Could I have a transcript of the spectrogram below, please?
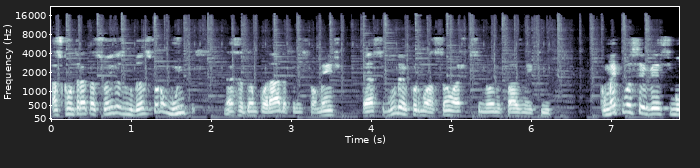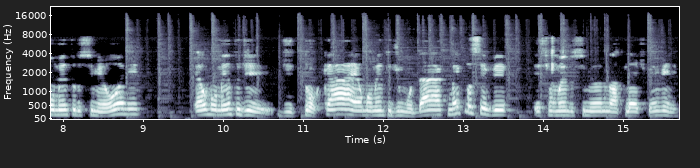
as contratações, as mudanças foram muitas nessa temporada, principalmente. É a segunda reformulação, acho que o Simeone faz na equipe. Como é que você vê esse momento do Simeone? É o momento de, de trocar? É o momento de mudar? Como é que você vê esse momento do Simeone no Atlético, hein, Vini?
